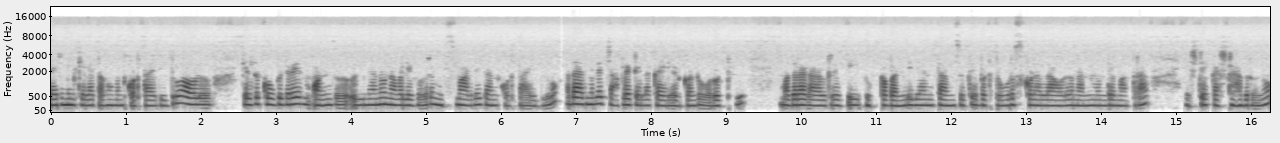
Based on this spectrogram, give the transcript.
ಡೈರಿ ಮಿಲ್ಕ್ ಎಲ್ಲ ತಗೊಂಬಂದು ಕೊಡ್ತಾ ಇದ್ದಿದ್ದು. ಅವಳು ಕೆಲ್ಸಕ್ಕೆ ಹೋಗ್ಬೇಕಾದ್ರೆ ಒಂದು ದಿನಾನೂ ನಾವು ಅಲ್ಲಿಗೆ ಹೋದ್ರೆ ಮಿಸ್ ಮಾಡದೆ ತಂದು ಕೊಡ್ತಾ ಇದ್ಲು. ಅದಾದ್ಮೇಲೆ ಚಾಕ್ಲೇಟ್ ಎಲ್ಲ ಕೈಯಲ್ಲಿ ಹಿಡ್ಕೊಂಡು ಹೊರಟ್ವಿ. ಮದರಾಗ ಆಲ್ರೆಡಿ ದುಃಖ ಬಂದಿದೆ ಅಂತ ಅನ್ಸುತ್ತೆ ಬಟ್ ತೋರಿಸ್ಕೊಡಲ್ಲ ಅವಳು ನನ್ನ ಮುಂದೆ ಮಾತ್ರ ಎಷ್ಟೇ ಕಷ್ಟ ಆದ್ರೂ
